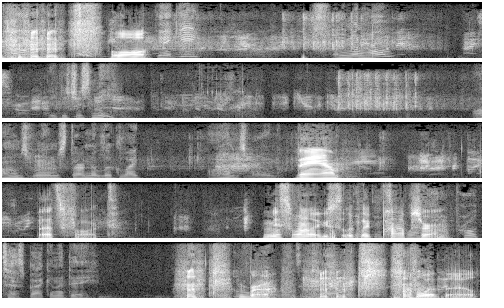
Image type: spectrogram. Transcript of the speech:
Lol. Yankee? Anyone home? I think it's just me. Mom's room's starting to look like Mom's room. Damn. That's fucked. Miss one that used to look like Pop's Well, at a room. protest back in the day. Bruh. what the hell?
